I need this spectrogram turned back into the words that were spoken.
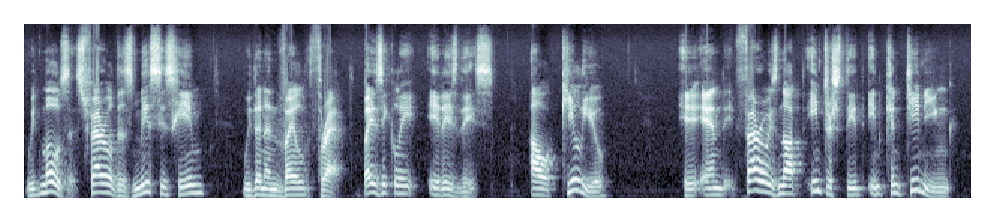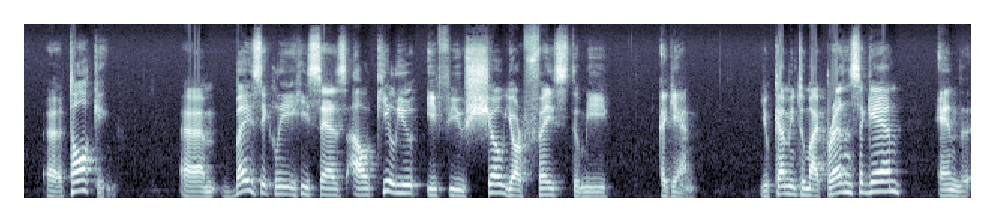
with Moses. Pharaoh dismisses him with an unveiled threat. Basically, it is this I'll kill you. And Pharaoh is not interested in continuing uh, talking. Um, basically, he says, I'll kill you if you show your face to me again. You come into my presence again, and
